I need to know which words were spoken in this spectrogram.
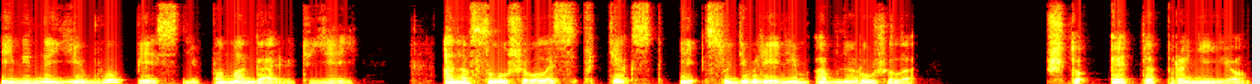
именно его песни помогают ей. Она вслушивалась в текст и с удивлением обнаружила, что это про нее.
